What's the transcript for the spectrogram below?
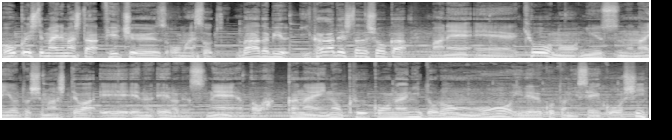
お送りしてまいりました Futures 大前早期バードビューいかがでしたでしょうか？まあね、えー、今日のニュースの内容としましては ANA のですねやっぱ稚内の空港内にドローンを入れることに成功し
